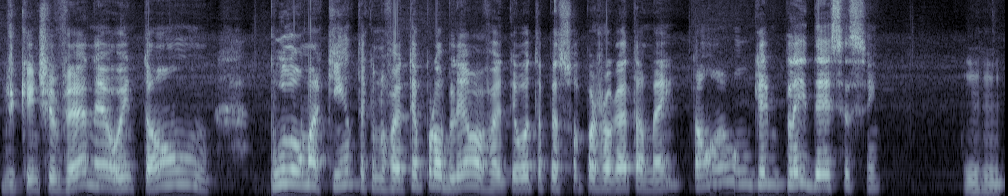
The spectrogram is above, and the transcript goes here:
de quem tiver, né? Ou então pula uma quinta, que não vai ter problema, vai ter outra pessoa para jogar também. Então é um gameplay desse, assim. Uhum.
